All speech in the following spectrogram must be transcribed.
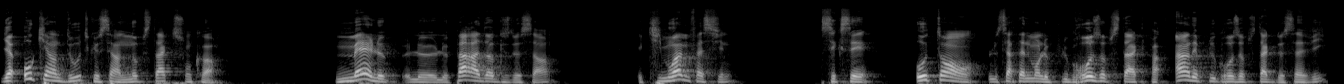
il n'y a aucun doute que c'est un obstacle son corps. Mais le, le, le paradoxe de ça, et qui moi me fascine, c'est que c'est autant certainement le plus gros obstacle, enfin un des plus gros obstacles de sa vie,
